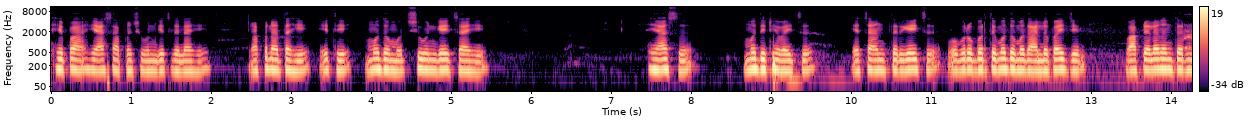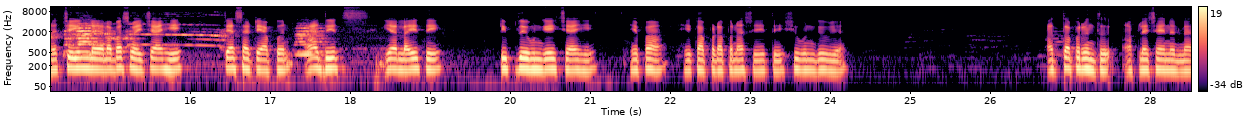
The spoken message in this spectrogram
हे पहा हे असं आपण शिवून घेतलेलं आहे. आपण आता हे येथे मधोमध शिवून घ्यायचं आहे. हे असं मध्ये ठेवायचं याचं अंतर घ्यायचं व बरोबर ते मधोमध आलं पाहिजे व आपल्याला नंतरनं चेनला याला बसवायचे आहे. त्यासाठी आपण आधीच याला येथे टिप देऊन घ्यायची आहे. हे पहा हे कापड आपण असे येथे शिवून घेऊया. आत्तापर्यंत आपल्या चॅनलला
